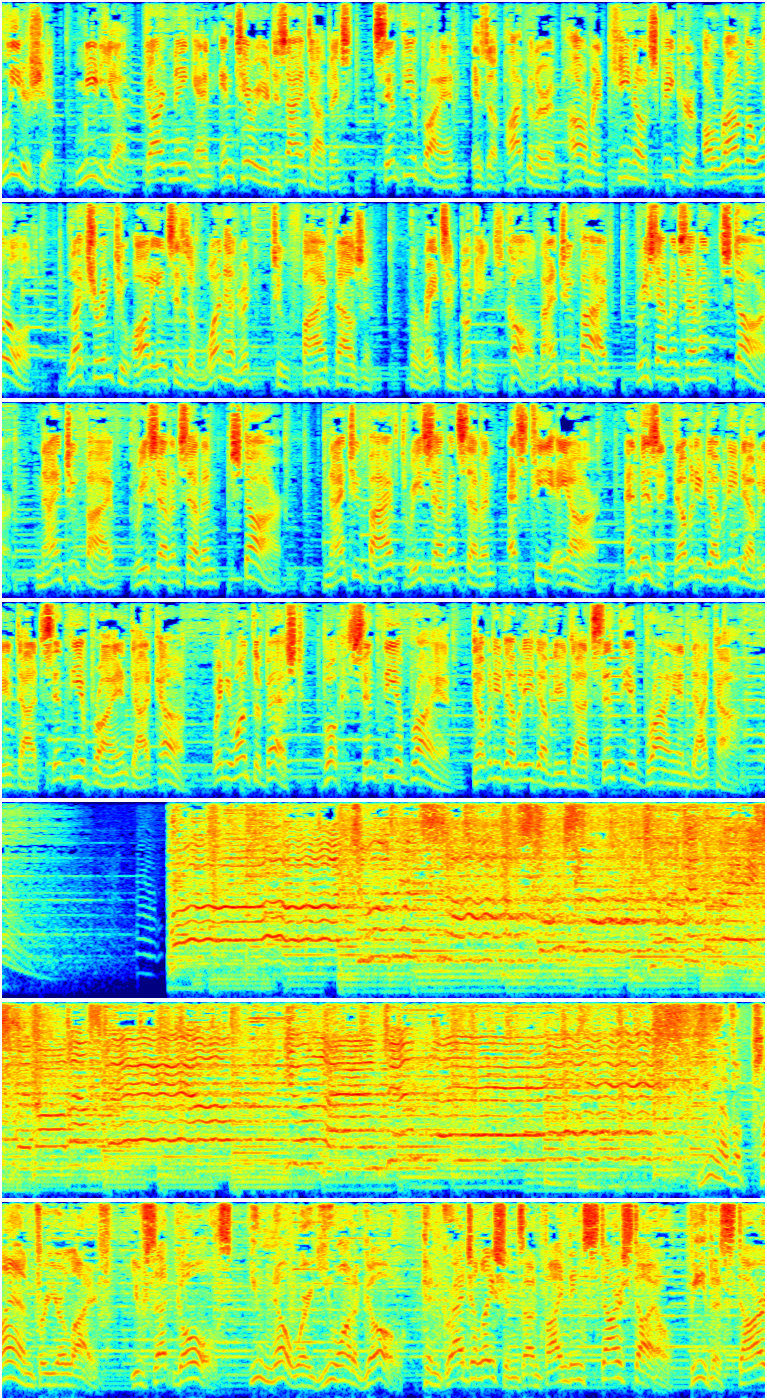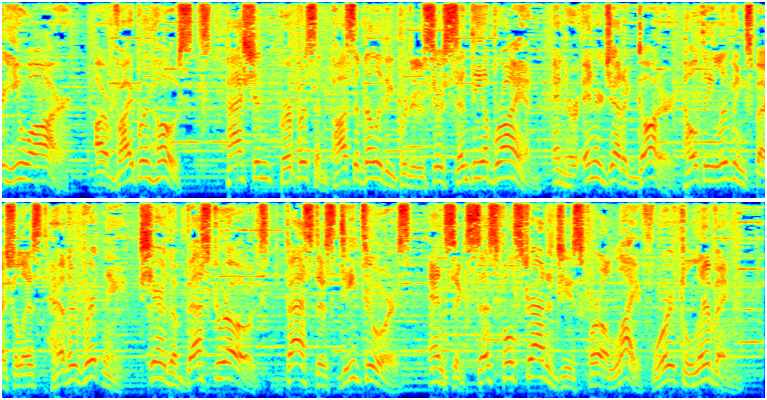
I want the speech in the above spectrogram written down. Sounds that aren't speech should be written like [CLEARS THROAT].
leadership, media, gardening, and interior design topics, Cynthia Brian is a popular empowerment keynote speaker around the world, lecturing to audiences of 100 to 5,000. For rates and bookings, call 925-377-STAR, 925-377-STAR, 925-377-STAR, and visit www.cynthiabrian.com. When you want the best, book Cynthia Brian. www.cynthiabrian.com. You have a plan for your life. You've set goals. You know where you want to go. Congratulations on finding Star Style. Be the star you are. Our vibrant hosts, passion, purpose, and possibility producer Cynthia Brian and her energetic daughter, healthy living specialist Heather Brittany, share the best roads, fastest detours, and successful strategies for a life worth living.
